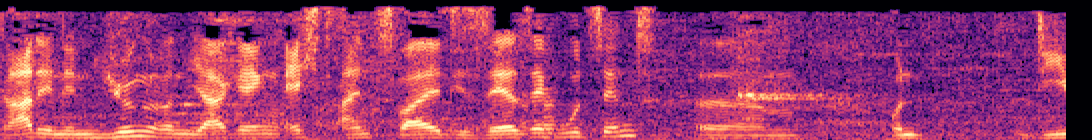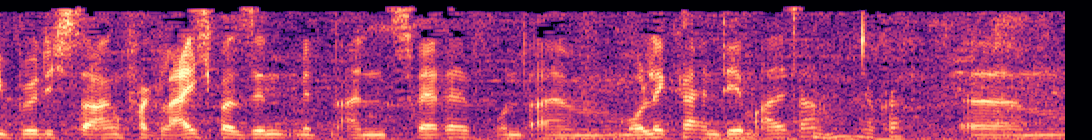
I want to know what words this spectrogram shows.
gerade in den jüngeren Jahrgängen, echt ein, zwei, die sehr, sehr gut sind. Ähm, und die, würde ich sagen, vergleichbar sind mit einem Zverev und einem Moleka in dem Alter. Mhm, okay. ähm,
